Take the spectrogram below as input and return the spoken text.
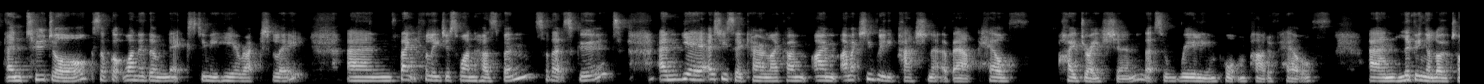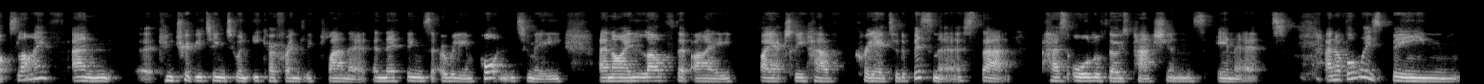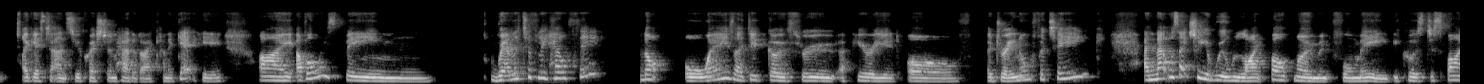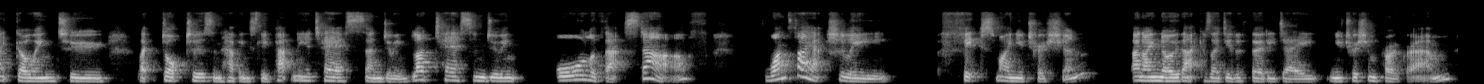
and two dogs. I've got one of them next to me here actually, and thankfully just one husband, so that's good. And yeah, as you said, Karen, like I'm, I'm, I'm actually really passionate about health hydration. That's a really important part of health and living a low tox life and uh, contributing to an eco-friendly planet and they're things that are really important to me and i love that i i actually have created a business that has all of those passions in it and i've always been i guess to answer your question how did i kind of get here i i've always been relatively healthy not always. I did go through a period of adrenal fatigue. And that was actually a real light bulb moment for me because despite going to like doctors and having sleep apnea tests and doing blood tests and doing all of that stuff, once I actually fixed my nutrition, and I know that because I did a 30 day nutrition program,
